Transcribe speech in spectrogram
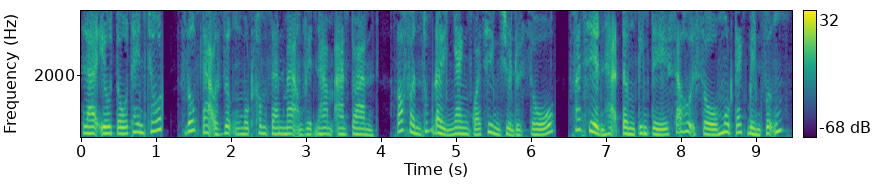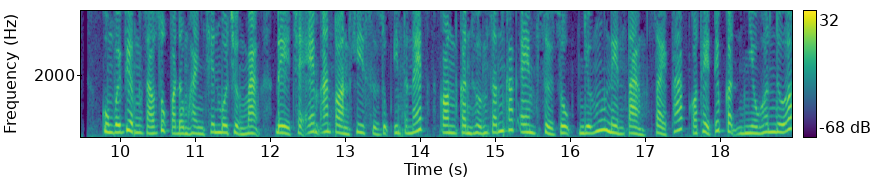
là yếu tố then chốt giúp tạo dựng một không gian mạng Việt Nam an toàn, góp phần thúc đẩy nhanh quá trình chuyển đổi số, phát triển hạ tầng kinh tế xã hội số một cách bền vững. Cùng với việc giáo dục và đồng hành trên môi trường mạng để trẻ em an toàn khi sử dụng Internet, còn cần hướng dẫn các em sử dụng những nền tảng, giải pháp có thể tiếp cận nhiều hơn nữa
